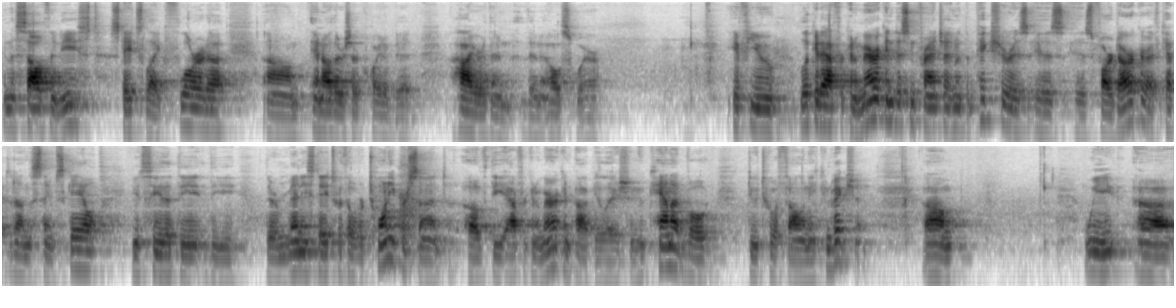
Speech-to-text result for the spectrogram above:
in the south and east, states like Florida, um, and others are quite a bit higher than, than elsewhere. If you look at African American disenfranchisement, the picture is, is, is far darker. I've kept it on the same scale. You'd see that the, the, there are many states with over 20% of the African American population who cannot vote due to a felony conviction. Um, we uh,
